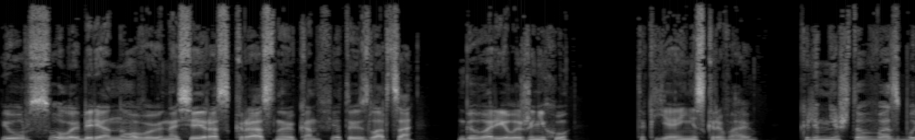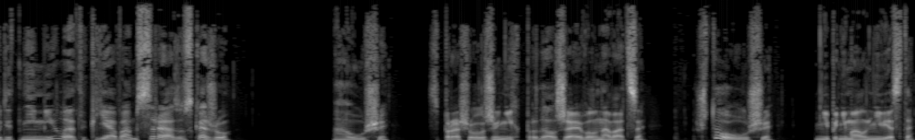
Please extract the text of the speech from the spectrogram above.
И Урсула, беря новую, на сей раз красную конфету из ларца, говорила жениху, «Так я и не скрываю. Коли мне что в вас будет не мило, так я вам сразу скажу». «А уши?» — спрашивал жених, продолжая волноваться. «Что уши?» — не понимала невеста.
